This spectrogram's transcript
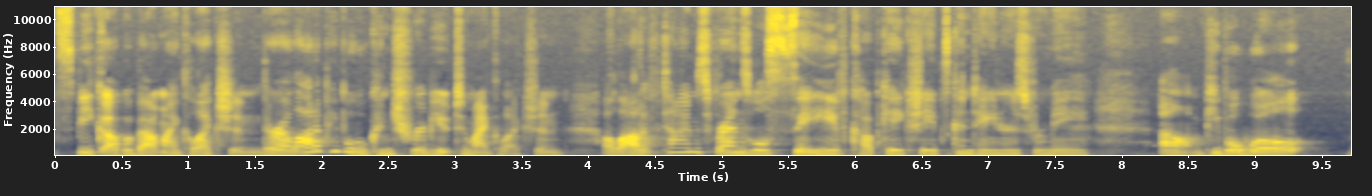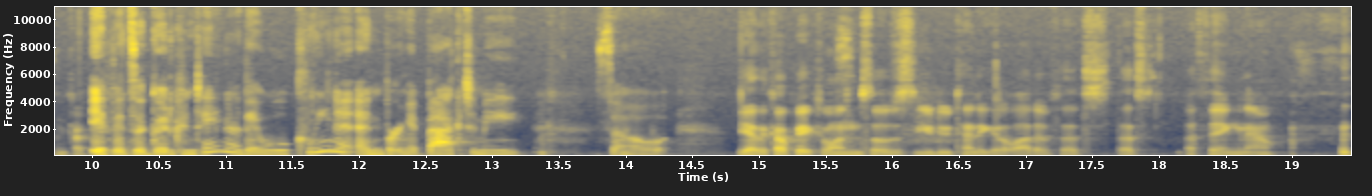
speak up about my collection, there are a lot of people who contribute to my collection. A lot of times, friends will save cupcake shaped containers for me. Um, people will, if it's a good container, they will clean it and bring it back to me. So Yeah, the cupcakes ones, those you do tend to get a lot of. That's that's a thing now.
